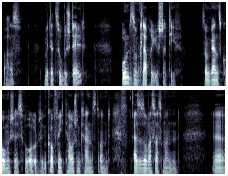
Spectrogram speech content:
war es, mit dazu bestellt und so ein klappriges Stativ. So ein ganz komisches, wo du den Kopf nicht tauschen kannst und also sowas, was man äh,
